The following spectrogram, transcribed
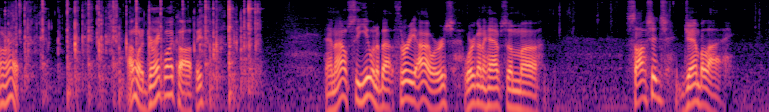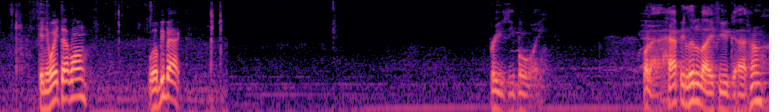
All right. I'm going to drink my coffee. And I'll see you in about three hours. We're going to have some uh, sausage jambalaya. Can you wait that long? We'll be back. Breezy boy. What a happy little life you got, huh?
